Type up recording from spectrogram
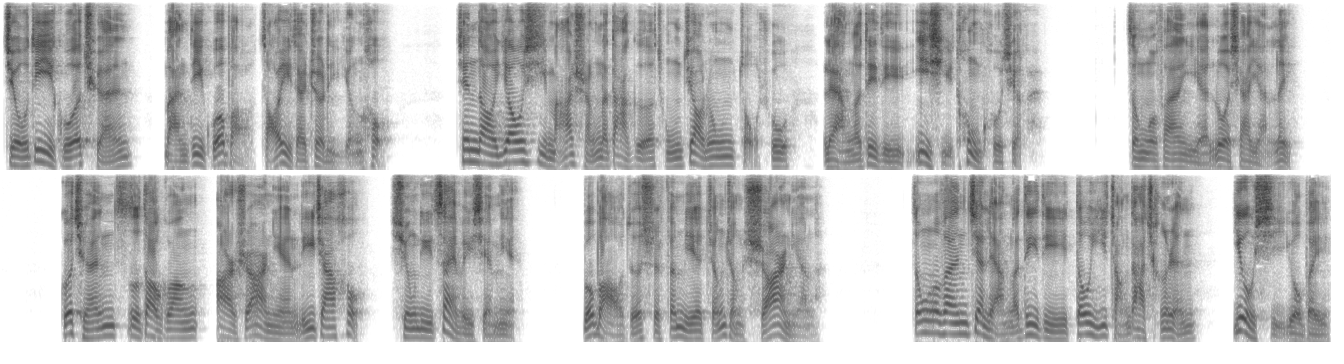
九弟国权、满地国宝早已在这里迎候。见到腰系麻绳的大哥从轿中走出，两个弟弟一起痛哭起来。曾国藩也落下眼泪。国权自道光二十二年离家后，兄弟再未见面；国宝则是分别整整十二年了。曾国藩见两个弟弟都已长大成人，又喜又悲，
